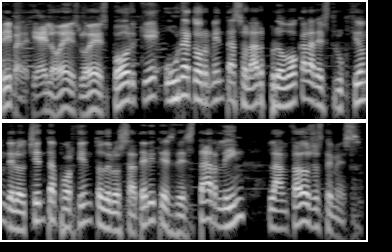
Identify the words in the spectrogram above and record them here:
Sí, parecía y lo es, lo es. Porque una tormenta solar provoca la destrucción del 80% de los satélites de Starlink lanzados este mes.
